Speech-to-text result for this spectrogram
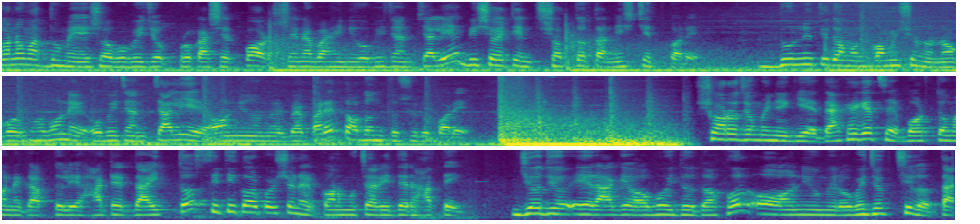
গণমাধ্যমে এসব অভিযোগ প্রকাশের পর সেনাবাহিনী অভিযান চালিয়ে বিষয়টির সত্যতা নিশ্চিত করে। দুর্নীতি দমন কমিশনও নগর ভবনে অভিযান চালিয়ে অনিয়মের ব্যাপারে তদন্ত শুরু করে। সরজমিনে গিয়ে দেখা গেছে, বর্তমানে গাবতলী হাটের দায়িত্ব সিটি কর্পোরেশনের কর্মচারীদের হাতেই। যদিও এর আগে অবৈধ দখল ও অনিয়মের অভিযোগ ছিল, তা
